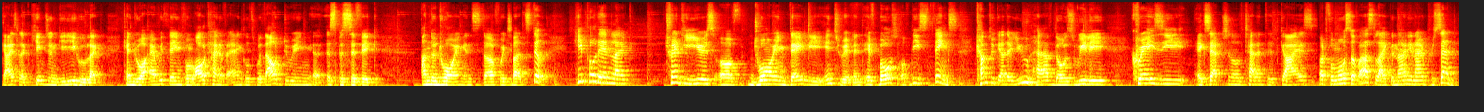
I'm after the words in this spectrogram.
guys like Kim Jung-gi who like can draw everything from all kind of angles without doing a, a specific underdrawing and stuff which but still he put in like 20 years of drawing daily into it. And if both of these things come together you have those really crazy, exceptional, talented guys. But for most of us, like the 99%,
